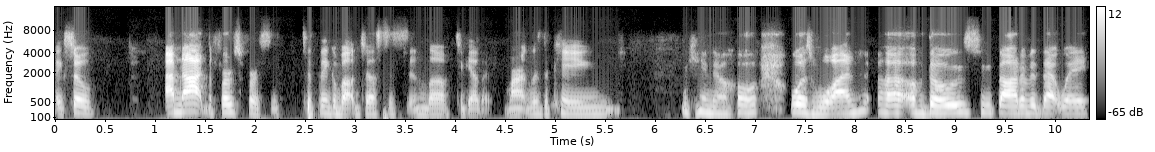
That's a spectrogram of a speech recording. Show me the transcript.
Like so, I'm not the first person to think about justice and love together. Martin Luther King, you know, was one uh, of those who thought of it that way.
